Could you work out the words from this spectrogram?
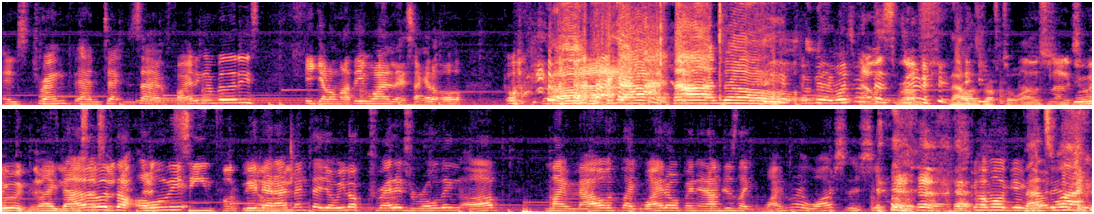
in strength and te- fighting abilities, y que lo mate igual, le saque los ojos. Como- oh my oh, god! no. I'd be like, what's with That this was rough. dude? That was rough to watch. I was watch. not Dude, expecting that. like, because that that's was what- the that- that only- scene fucked me up, man. Literalmente, yo vi los credits rolling up, my mouth like wide open, and I'm just like, why do I watch this show? Como que, That's why I is it?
